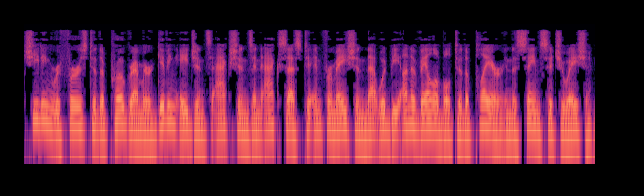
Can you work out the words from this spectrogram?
cheating refers to the programmer giving agents actions and access to information that would be unavailable to the player in the same situation.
